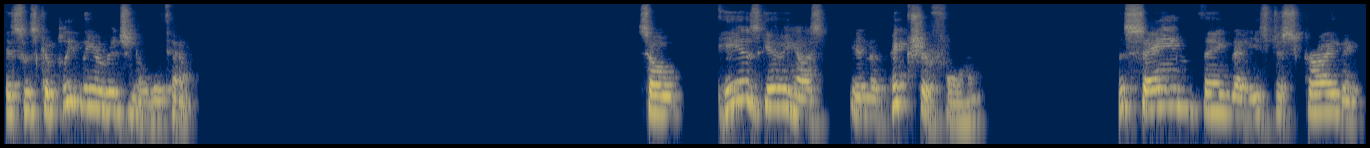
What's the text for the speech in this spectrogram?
This was completely original with him. So he is giving us in a picture form the same thing that he's describing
